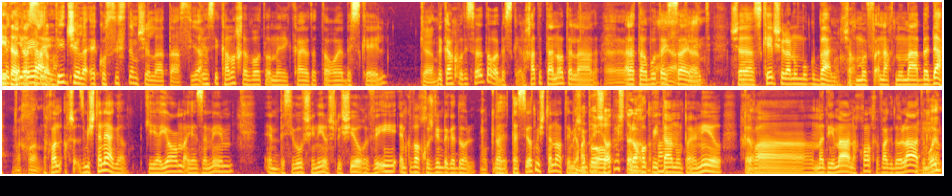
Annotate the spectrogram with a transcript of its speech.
לגבי? העתיד של ה ecosystem של התעשייה. יוסי, כמה חברות אמריקאיות אתה רואה ב scale, כן. וכמה חברות ישראליות אתה רואה ב scale. אחת הטענות על ה- אה, על התרבות בעיה, הישראלית, שה scale שלנו מוגבל, נכון. שאנחנו אנחנו מעבדה. כן, נכון. נכון? עכשיו, זה משתנה אגב, כי היום היזמים הם בסיבוב שני או שלישי או רביעי, הם כבר חושבים בגדול. אוקיי. והתעשיות משתנות, הם יושבים פה משתנות, לא רחוק נכון? מאיתנו, Payoneer, חברה מדהימה, נכון? חברה גדולה, אתם כן. רואים?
